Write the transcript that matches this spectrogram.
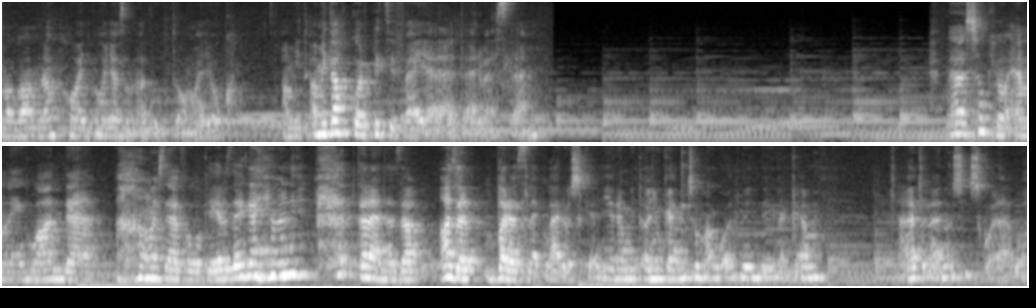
magamnak, hogy, hogy azon az úton vagyok, amit, amit akkor pici fejjel elterveztem. Sok jó emlék van, de most el fogok érzékenyülni. Talán az a, az a baraszlekváros kenyér, amit anyukám csomagolt mindig nekem általános iskolába.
